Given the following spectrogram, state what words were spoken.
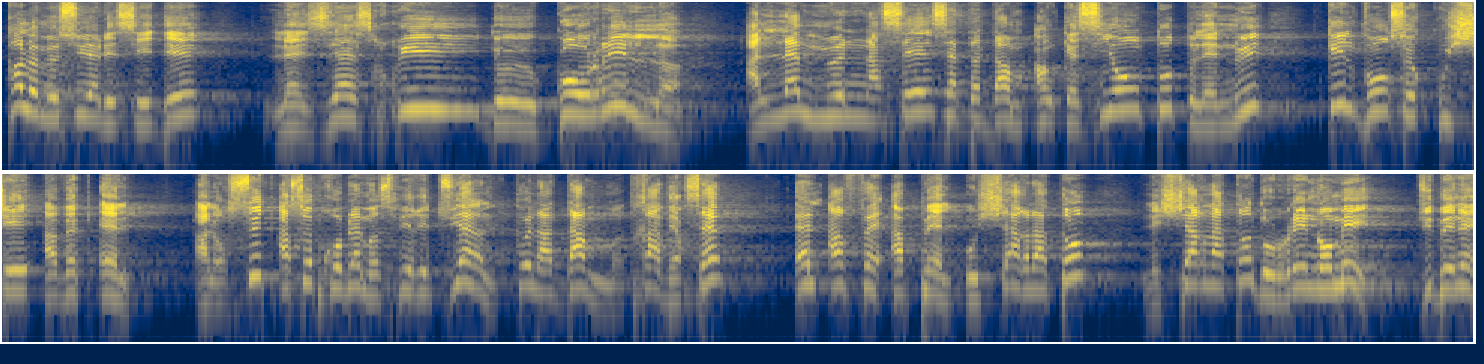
quand le monsieur est décédé, les esprits de gorilles allaient menacer cette dame en question toutes les nuits qu'ils vont se coucher avec elle. Alors, suite à ce problème spirituel que la dame traversait, elle a fait appel aux charlatans, les charlatans de renommée du Bénin,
